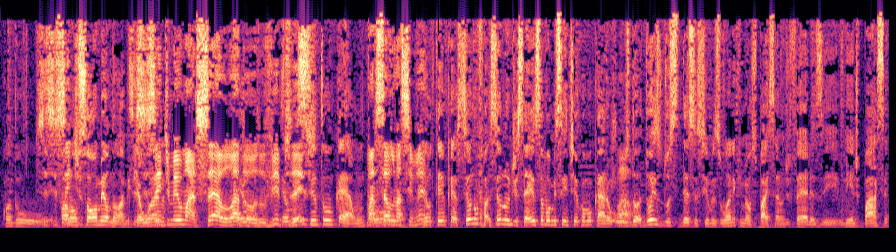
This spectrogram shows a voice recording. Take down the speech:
quando se falam sente, só o meu nome. Você que é se o sente ano... meio Marcelo lá eu, do, do Vips, eu é me isso? sinto. É, um, Marcelo um, Nascimento? Eu tenho que. Se eu não, se eu não disser isso, eu vou me sentir como cara. Os do, dois dos, desses filmes, o ano que meus pais saíram de férias e Linha de Passe,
